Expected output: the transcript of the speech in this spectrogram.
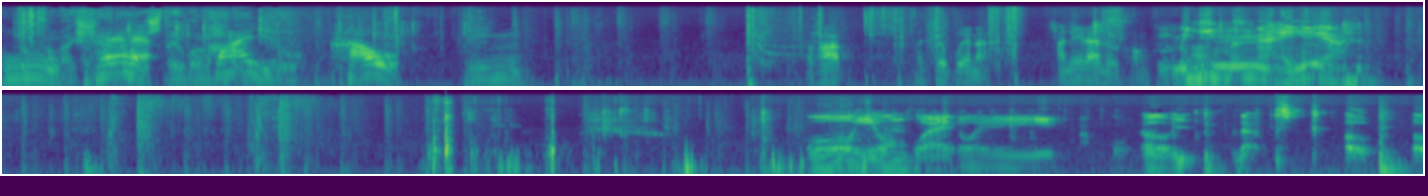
กู Look for my แค่ shadows, they will ไม่ hide you. เอายิงเหรอครับ มันเชื่อปืนอะ อันนี้แหละหลุดของจริงมายิงมึงไงไอ้เหี้ยโอ้ฮิองควายตัวเองเออเดโอ้โอ้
